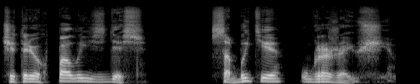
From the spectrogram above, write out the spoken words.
Четырехпалый здесь. События угрожающие».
